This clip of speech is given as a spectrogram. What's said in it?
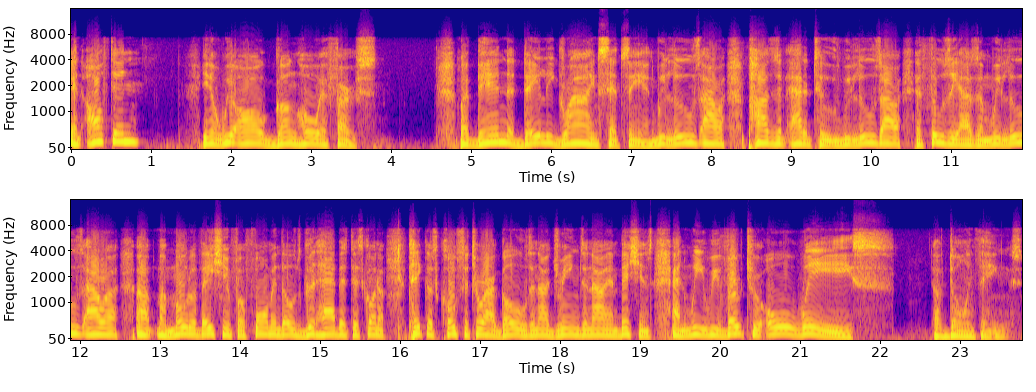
And often, you know, we're all gung ho at first. But then the daily grind sets in. We lose our positive attitude. We lose our enthusiasm. We lose our uh, motivation for forming those good habits that's going to take us closer to our goals and our dreams and our ambitions. And we revert to old ways of doing things.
